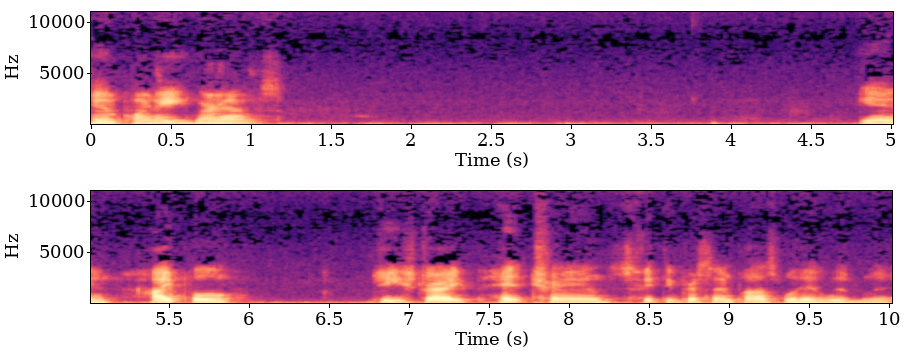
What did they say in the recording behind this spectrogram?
10.8 grams. Again, hypo, G-stripe, head trans, 50% possible head whiplet.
